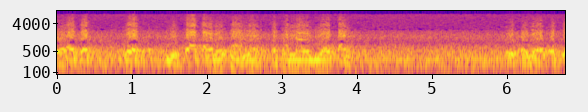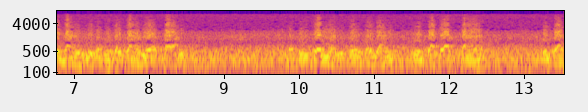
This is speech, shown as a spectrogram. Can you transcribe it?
ดี๋ยวเราจะเกิดอยู่ต่อไปในชาติหน้าจะทำในเดียวกันมีประโยชน์ปัจจุบันที่พระพุทธเจ้าเนื้อสอนจะเป็นคนหมั่นคนขยันรู้จักรักษารู้จัก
